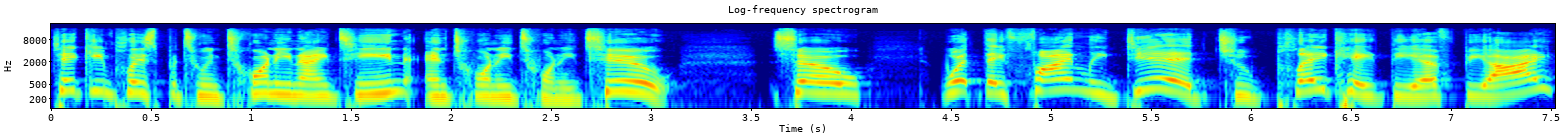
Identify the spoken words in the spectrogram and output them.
taking place between 2019 and 2022. So, what they finally did to placate the FBI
